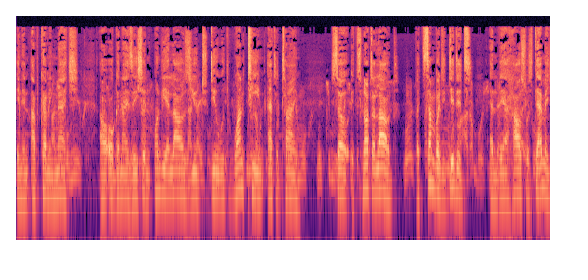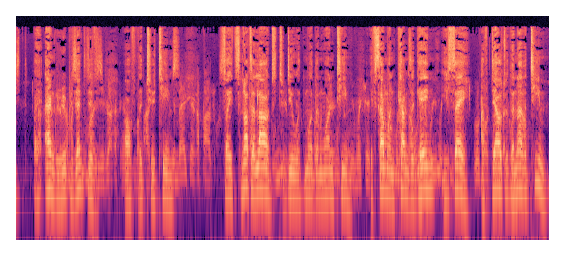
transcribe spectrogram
in an upcoming match. Our organization only allows you to deal with one team at a time. So it's not allowed. But somebody did it, and their house was damaged by angry representatives of the two teams. So it's not allowed to deal with more than one team. If someone comes again, you say, I've dealt with another team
